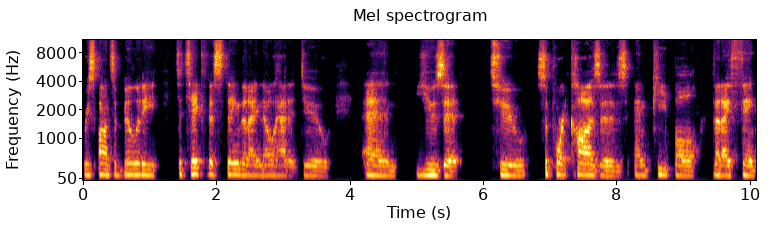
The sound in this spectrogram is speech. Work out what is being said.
responsibility to take this thing that I know how to do and use it to support causes and people that I think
